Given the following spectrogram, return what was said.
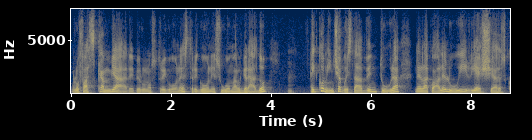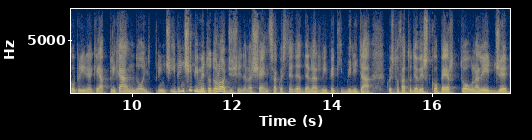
lo fa scambiare per uno stregone, stregone suo malgrado, e comincia questa avventura nella quale lui riesce a scoprire che applicando princi- i principi metodologici della scienza, questa idea della ripetibilità, questo fatto di aver scoperto una legge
